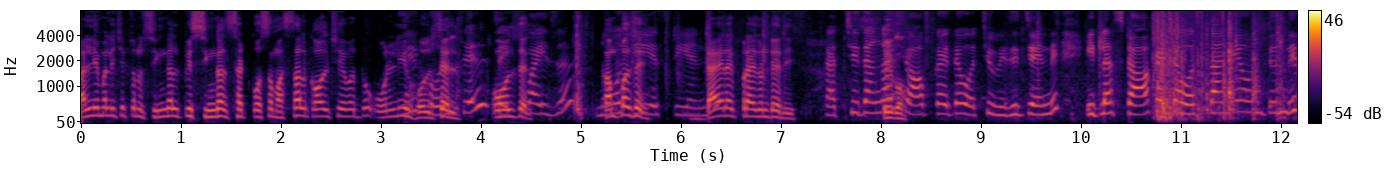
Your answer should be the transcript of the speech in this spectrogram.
మళ్ళీ మళ్ళీ చెప్తున్నాను సింగిల్ పీస్ సింగిల్ సెట్ కోసం అస్సలు కాల్ చేయవద్దు. Only wholesale wholesale compulsory direct price ఉంటుంది. ఖచ్చితంగా షాప్కి అయితే వచ్చి విజిట్ చేయండి. ఇట్లా స్టాక్ అయితే వస్తానే ఉంటుంది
